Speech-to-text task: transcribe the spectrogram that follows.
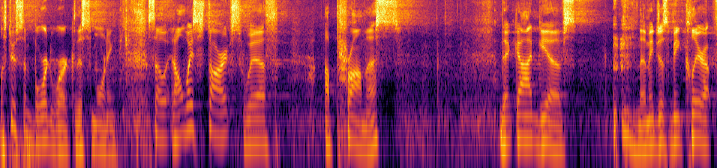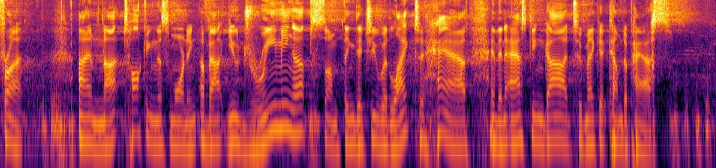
let's do some board work this morning. So it always starts with a promise that God gives. Let me just be clear up front. I am not talking this morning about you dreaming up something that you would like to have and then asking God to make it come to pass.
